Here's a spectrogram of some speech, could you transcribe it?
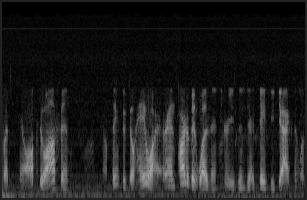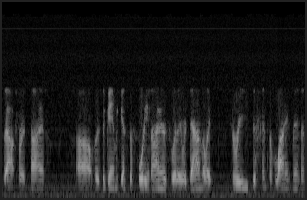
but you know, all too often know, things would go haywire. And part of it was injuries. And J.C. Jackson was out for a time. Uh, there's a game against the 49ers where they were down to like three defensive linemen, and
